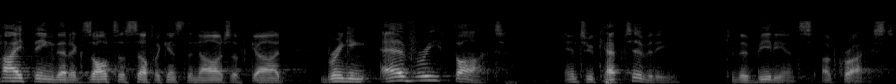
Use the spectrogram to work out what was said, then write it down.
high thing that exalts itself against the knowledge of God, bringing every thought into captivity to the obedience of Christ.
